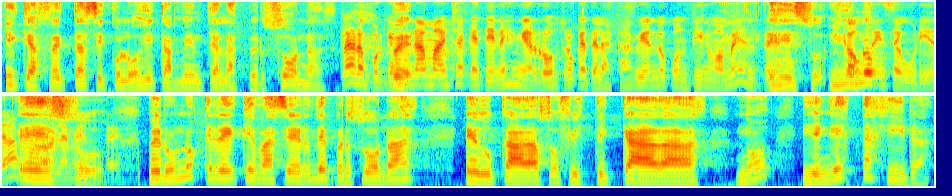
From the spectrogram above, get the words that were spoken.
y que afecta psicológicamente a las personas. Claro, porque es una mancha que tienes en el rostro que te la estás viendo continuamente. Eso. Y, causa inseguridad probablemente. Pero uno cree que va a ser de personas educadas, sofisticadas, ¿no? Y en esta gira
